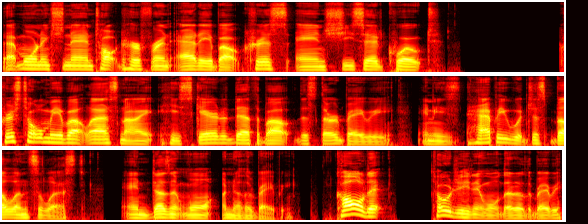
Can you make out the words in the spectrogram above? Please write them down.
That morning, Shanann talked to her friend Addie about Chris, and she said, quote, Chris told me about last night. He's scared to death about this third baby, and he's happy with just Bella and Celeste, and doesn't want another baby. Called it. Told you he didn't want that other baby.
